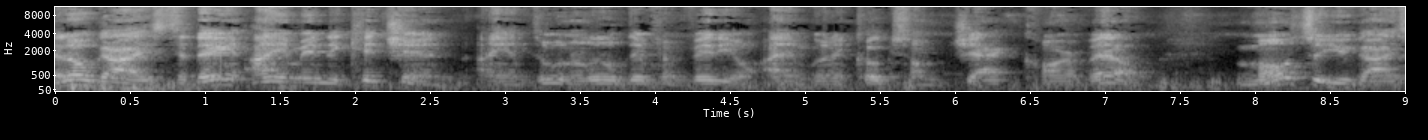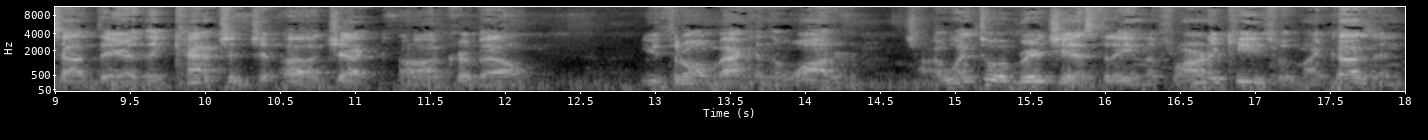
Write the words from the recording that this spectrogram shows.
Hello guys, today I am in the kitchen. I am doing a little different video. I am going to cook some Jack Crevalle. Most of you guys out there that catch a uh, Jack uh, Crevalle, you throw them back in the water. So I went to a bridge yesterday in the Florida Keys with my cousin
